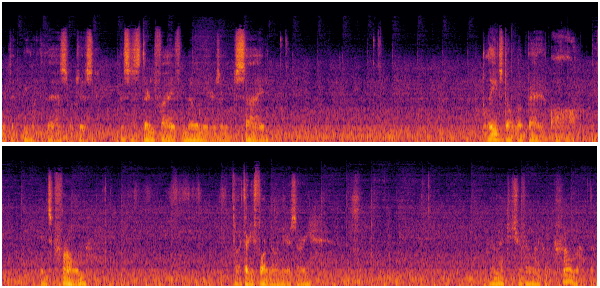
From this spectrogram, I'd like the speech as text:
with it being like this, which is this is 35 millimeters on each side. Blades don't look bad at all. It's chrome. Or 34 millimeters, sorry. I'm not too sure if I want to go chrome out though.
